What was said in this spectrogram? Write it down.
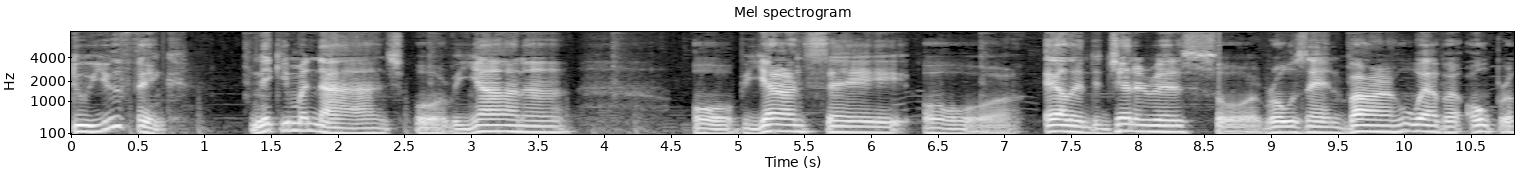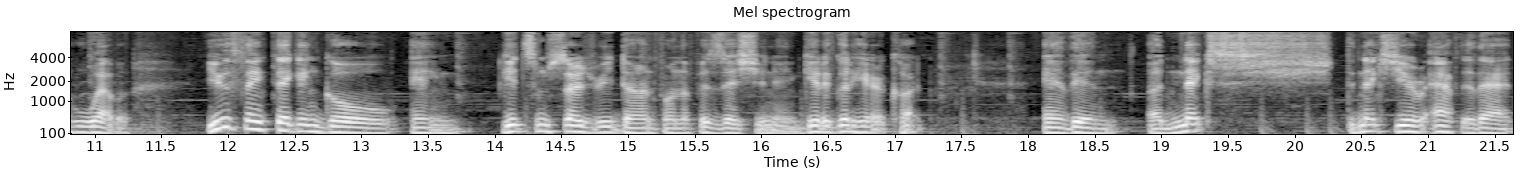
Do you think Nicki Minaj or Rihanna or Beyonce or Ellen DeGeneres or Roseanne Barr, whoever, Oprah, whoever, you think they can go and get some surgery done from the physician and get a good haircut, and then a next the next year after that,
